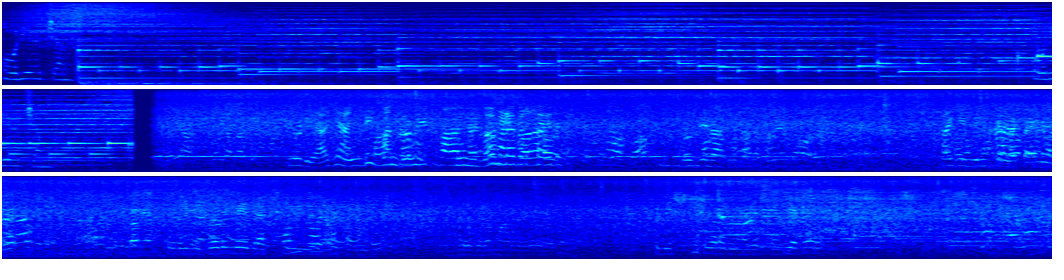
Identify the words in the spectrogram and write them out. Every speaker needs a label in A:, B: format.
A: Audio Jungle.
B: ನೋಡಿ ಹಾಗೆ ಅಂಗಡಿಗೆ ಬಂದು ತುಂಬ ಮಳೆ ಬರ್ತಾ ಇದೆ. ಹಾಗೆ ಮಿಲ್ಕ್ ಎಲ್ಲ ತಗೊಂಡು ನೋಡಿ ಇಲ್ಲಿ ಗೋಡಂಬಿ ದ್ರಾಕ್ಷಿ ಎಲ್ಲ ತಗೊಂಡು. ಎಷ್ಟು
